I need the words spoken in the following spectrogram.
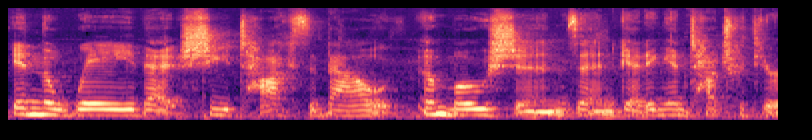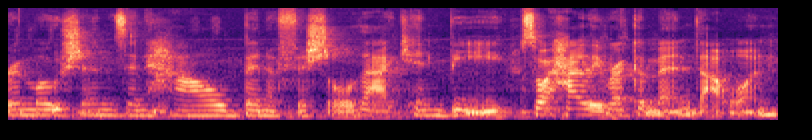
in the way that she talks about emotions and getting in touch with your emotions and how beneficial that can be. So I highly recommend that one.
